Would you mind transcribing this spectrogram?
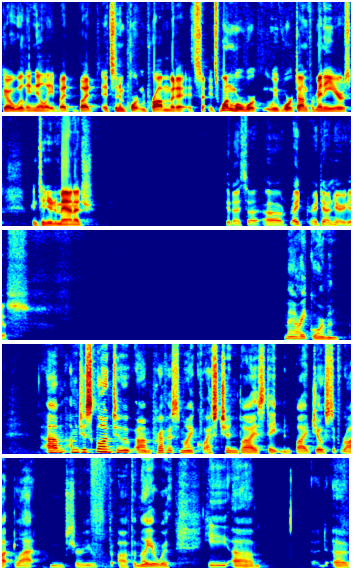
go willy nilly. But but it's an important problem. But it's it's one we're work, we've worked on for many years, continue to manage. Good, night. uh, right, right down here, yes. Mary Gorman. Um, I'm just going to um, preface my question by a statement by Joseph Rotblat, who I'm sure you're uh, familiar with. He um, uh,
